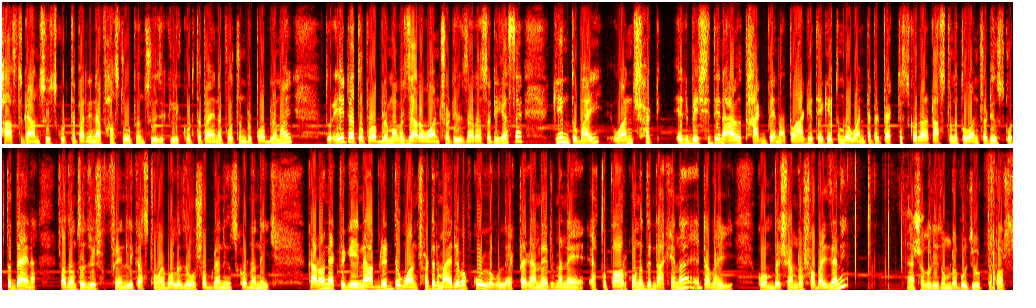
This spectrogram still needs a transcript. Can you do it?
ফার্স্ট গান সুইচ করতে পারি না ফার্স্ট ওপেন সুইচে ক্লিক করতে পারি না, প্রচণ্ড প্রবলেম হয়। তো এটা তো প্রবলেম হবে যারা ওয়ান শট ইউজার আছে, ঠিক আছে? কিন্তু ভাই ওয়ান শট এর বেশি দিন আর থাকবে না। তো আগে থেকে তোমরা ওয়ান ট্যাপের প্র্যাকটিস করো আর কাস্টমার তো ওয়ান শট ইউজ করতে দেয় না। সাধারণত যেসব ফ্রেন্ডলি কাস্টমার বলে যে ওসব গান ইউজ করা নেই। কারণ একটা গেমে আপডেট দিয়ে ওয়ান শটের মায়ের বাপ করল বলে। একটা গানের মানে এত পাওয়ার কোনোদিন রাখে না। এটা ভাই কম বেশি আমরা সবাই জানি। আশা করি তোমরা বুঝে উঠতে পারছ।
